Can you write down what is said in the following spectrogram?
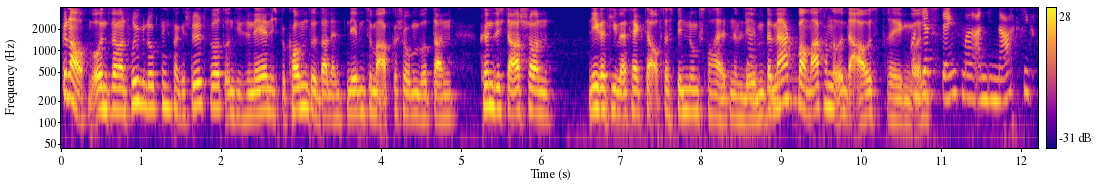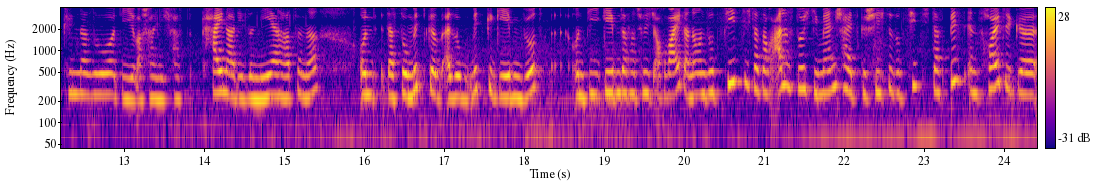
Genau, und wenn man früh genug nicht mehr gestillt wird und diese Nähe nicht bekommt und dann ins Nebenzimmer abgeschoben wird, dann können sich da schon negative Effekte auf das Bindungsverhalten im Ganz Leben genau. bemerkbar machen und ausprägen. Und, und jetzt denkt mal an die Nachkriegskinder so, die wahrscheinlich fast keiner diese Nähe hatte, ne? Und das so mitge also mitgegeben wird, und die geben das natürlich auch weiter. Ne? Und so zieht sich das auch alles durch die Menschheitsgeschichte, so zieht sich das bis ins heutige,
